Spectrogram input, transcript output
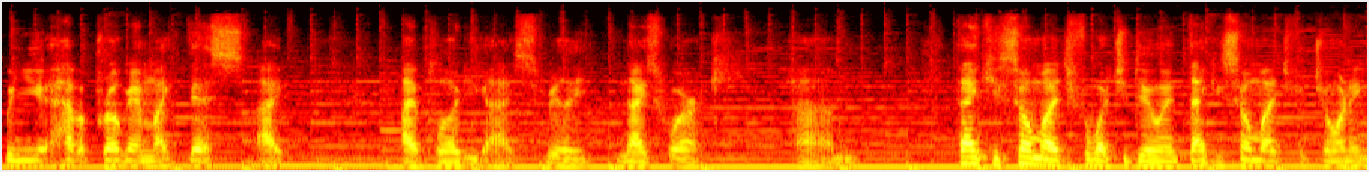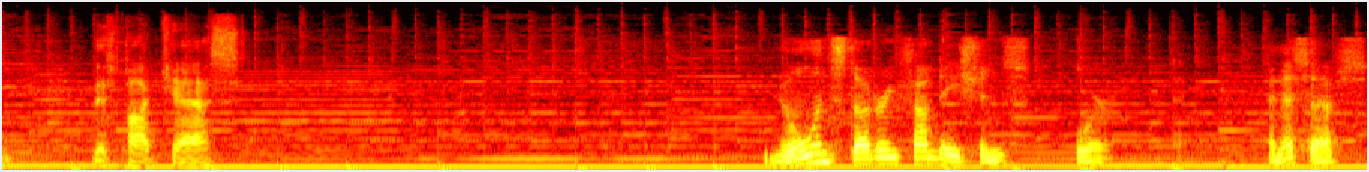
when you have a program like this, I I applaud you guys. Really nice work. Um, thank you so much for what you're doing. Thank you so much for joining this podcast. Nolan Stuttering Foundations, or NSF's,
